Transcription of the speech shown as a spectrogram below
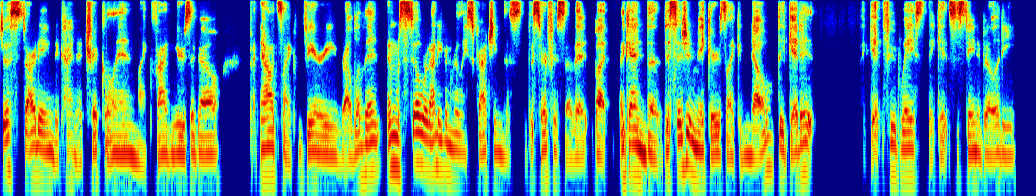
just starting to kind of trickle in like five years ago but now it's like very relevant and still we're not even really scratching this the surface of it but again the decision makers like no they get it they get food waste they get sustainability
